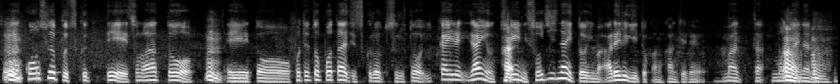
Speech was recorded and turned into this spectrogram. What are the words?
それがコーンスープ作って、その後、うん。えっ、と、ポテトポタージュ作ろうとすると、一回ラインをきれいに掃除しないと、今、アレルギーとかの関係で、また問題になるんですね。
